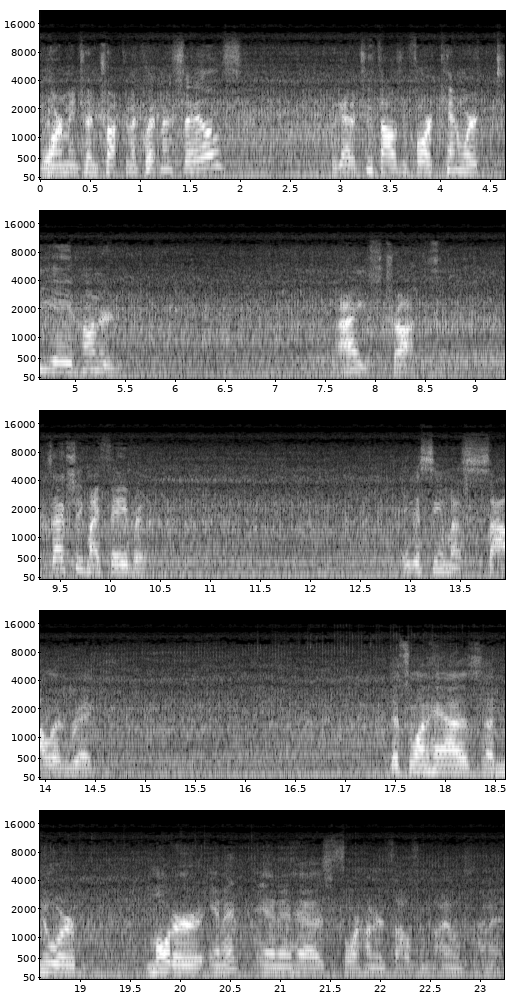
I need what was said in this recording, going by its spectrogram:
Warmington Truck and Equipment Sales. We got a 2004 Kenworth T800. Nice truck. It's actually my favorite. They just seem a solid rig. This one has a newer motor in it and it has 400,000 miles on it.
